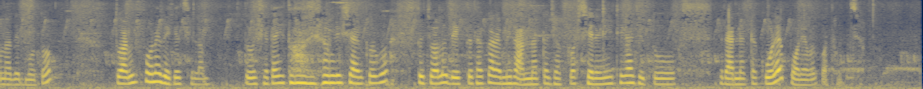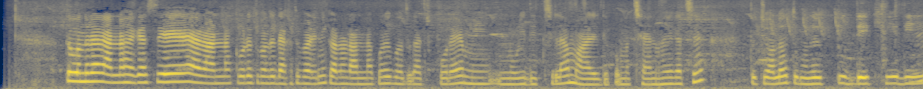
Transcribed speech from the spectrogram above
ওনাদের মতো। তো আমি ফোনে দেখেছিলাম। তো সেটাই তোমাদের সঙ্গে শেয়ার করব। তো চলো দেখতে থাকো আর আমি রান্নাটা ঝটপট সেরে নিই, ঠিক আছে? তো রান্নাটা করে পরে আবার কথা হচ্ছে। তো বন্ধুরা, রান্না হয়ে গেছে। আর রান্না করে তোমাদের দেখাতে পারিনি, কারণ রান্না করে গোছ গাছ করে আমি নুড়ি দিচ্ছিলাম আর এদিকে আমার ছ্যান হয়ে গেছে। তো চলো তোমাদের একটু দেখিয়ে দিই।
